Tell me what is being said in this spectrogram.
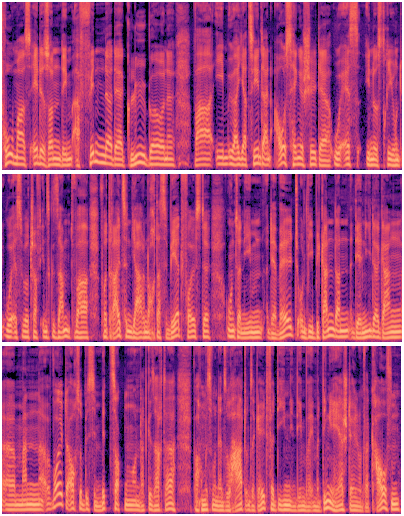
Thomas Edison, dem Erfinder der Glühbirne, war eben über Jahrzehnte ein Aushängeschild der US-Industrie und US-Wirtschaft insgesamt, war vor 13 Jahren noch das wertvollste Unternehmen der Welt. Und wie begann dann der Niedergang? Äh, man wollte auch so ein bisschen mitzocken und hat gesagt, ah, warum müssen wir denn so hart unser Geld verdienen, indem wir immer Dinge herstellen und verkaufen?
